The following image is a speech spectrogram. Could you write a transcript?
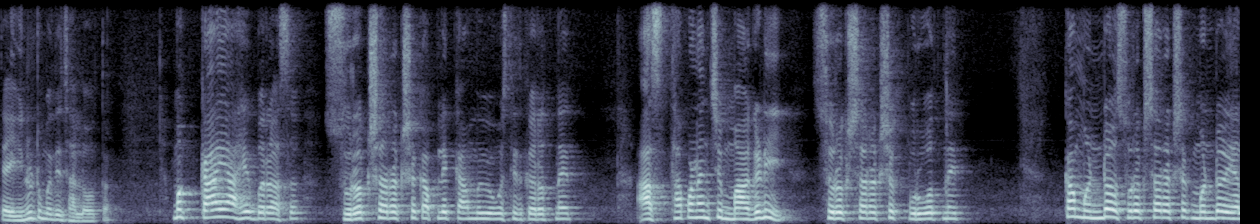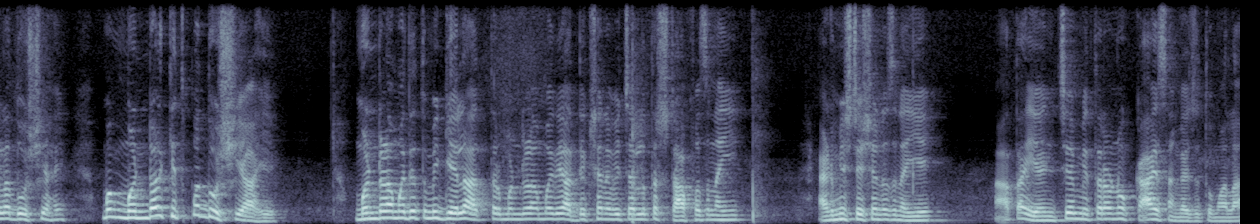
त्या युनिटमध्ये झालं होतं. मग काय आहे बरं असं? सुरक्षा रक्षक आपले काम व्यवस्थित करत नाहीत? आस्थापनांची मागणी सुरक्षा रक्षक पुरवत नाहीत? का मंडळ सुरक्षा रक्षक मंडळ याला दोषी आहे? मग मंडळ कितपत दोषी आहे? मंडळामध्ये तुम्ही गेलात तर मंडळामध्ये अध्यक्षांना विचारलं तर स्टाफच नाही ॲडमिनिस्ट्रेशनच नाही आहे आता यांचे मित्रांनो काय सांगायचं तुम्हाला?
